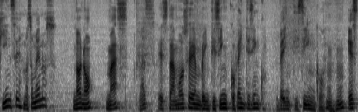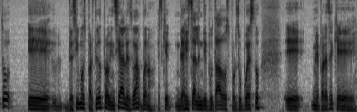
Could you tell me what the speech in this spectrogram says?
15 más o menos. No, no, más. ¿Más? Estamos en 25. 25. 25. Esto eh, decimos partidos provinciales, bueno, es que de ahí salen diputados, por supuesto. Eh, me parece que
